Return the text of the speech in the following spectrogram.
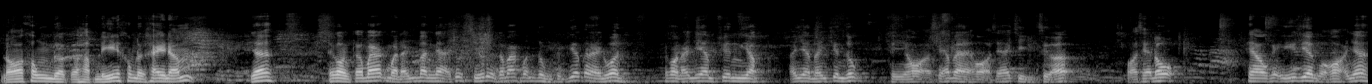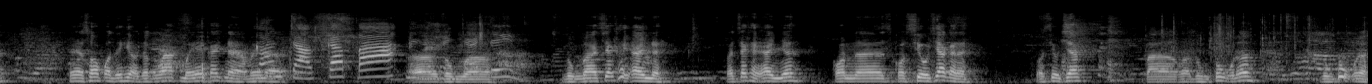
nó không được hợp lý không được hay lắm nhá. Thế còn các bác mà đánh văn nghệ chút xíu thì các bác vẫn dùng trực tiếp cái này luôn. Thế còn anh em chuyên nghiệp anh em đánh chuyên dụng thì họ sẽ về họ sẽ chỉnh sửa họ sẽ độ theo cái ý riêng của họ nhá. Đây là shop còn giới thiệu cho các bác mấy cách nào đây là chào các bác à, dùng uh, dùng loa check thành anh này. Loa check thành anh nhá con ờ, con siêu chắc này này. Con siêu chắc và, và dùng tụ nữa. Dùng tụ này.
